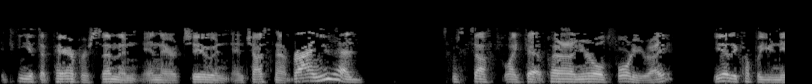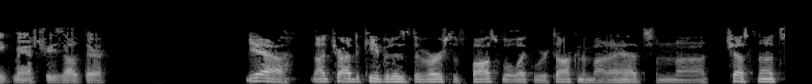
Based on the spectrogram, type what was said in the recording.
if you can get the pear persimmon in there too, and, and chestnut. Brian, you had some stuff like that put on your old 40, right? You had a couple unique mash trees out there. Yeah, I tried to keep it as diverse as possible, like we were talking about. I had some uh, chestnuts,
